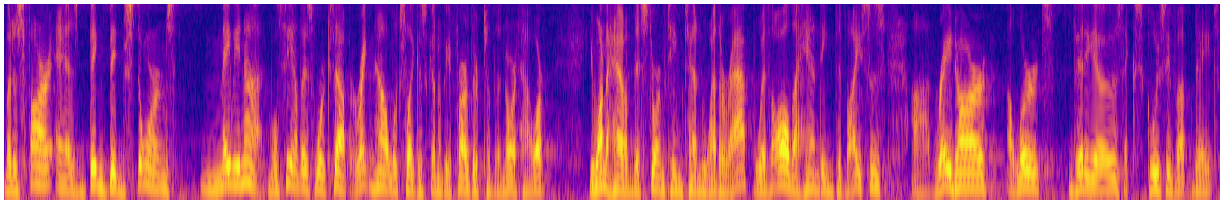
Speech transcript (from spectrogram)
but as far as big, big storms, maybe not. We'll see how this works out, but right now it looks like it's going to be farther to the north, however. You want to have the Storm Team 10 weather app with all the handy devices, uh, radar, alerts, videos, exclusive updates,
